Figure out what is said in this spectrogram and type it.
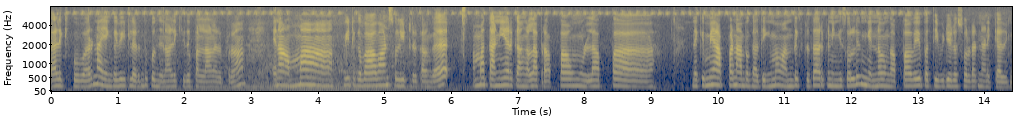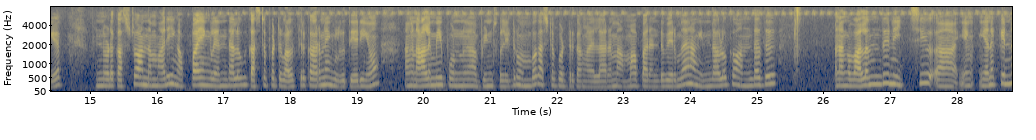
வேலைக்கு போவார். நான் எங்கள் வீட்டில் இருந்து கொஞ்சம் நாளைக்கு இது பண்ணலான்னு இருக்கிறேன். ஏன்னா அம்மா வீட்டுக்கு வாவான்னு சொல்லிட்டு இருக்காங்க. அம்மா தனியாக இருக்காங்கல்ல அப்புறம் அப்பாவும் இல்லை அப்பா எனக்குமே அப்பா ஞாபகம் அதிகமாக வந்துக்கிட்டு தான் இருக்குது நீங்கள் சொல்லுவீங்க என்ன உங்கள் அப்பாவே பற்றி வீடியோவில் சொல்கிறேன்னு நினைக்காதீங்க. என்னோடய கஷ்டம் அந்த மாதிரி எங்கள் அப்பா எங்களை எந்த அளவுக்கு கஷ்டப்பட்டு வளர்த்துருக்காருன்னு எங்களுக்கு தெரியும். நாங்கள் நாலுமே பொண்ணு அப்படின்னு சொல்லிட்டு ரொம்ப கஷ்டப்பட்டுருக்காங்க எல்லாருமே. அம்மா அப்பா ரெண்டு பேரும் தான் நாங்கள் இந்த அளவுக்கு வந்தது நாங்கள் வளர்ந்து நிச்சு எனக்கு என்ன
